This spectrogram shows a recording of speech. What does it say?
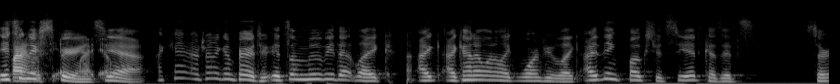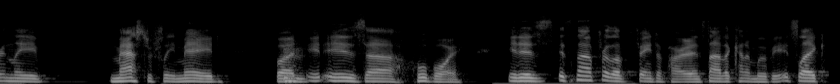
it's an see it experience yeah i can't i'm trying to compare it to it's a movie that like i i kind of want to like warn people like i think folks should see it because it's certainly masterfully made but Mhm. it is uh oh boy it is it's not for the faint of heart it's not the kind of movie it's like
